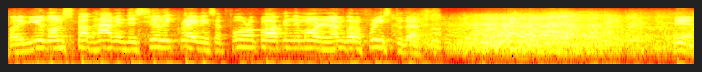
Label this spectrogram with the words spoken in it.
But if you don't stop having these silly cravings at 4 o'clock in the morning, I'm gonna freeze to death. Here.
